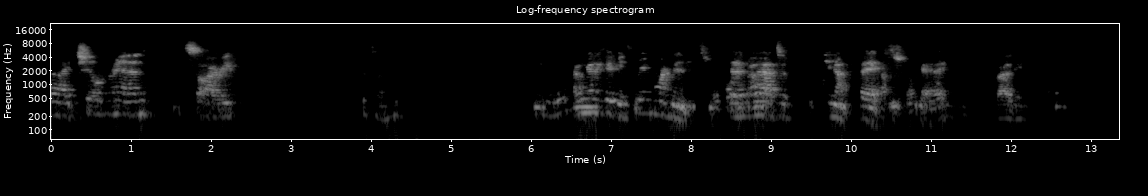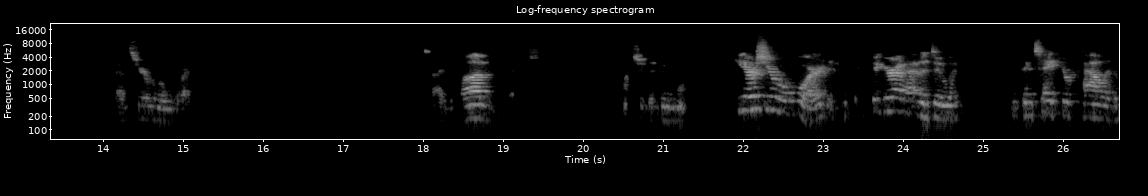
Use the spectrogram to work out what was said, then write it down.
Right, children, sorry. I'm gonna give you three more minutes, then you have to clean up fast, okay? That's your reward. I love this. I want you to do more. Here's your reward. If you can figure out how to do it, you can take your palette of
